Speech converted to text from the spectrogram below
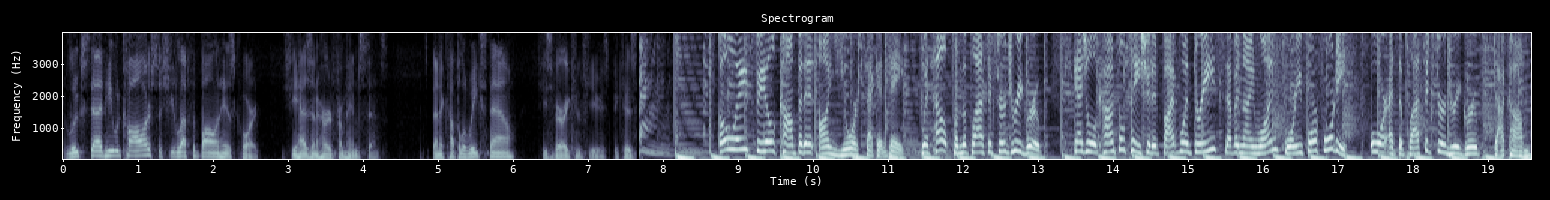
Luke said he would call her, so she left the ball in his court. She hasn't heard from him since. It's been a couple of weeks now. She's very confused because Always feel confident on your second date. With help from the Plastic Surgery Group, schedule a consultation at 513-791-4440 or at theplasticsurgerygroup.com.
